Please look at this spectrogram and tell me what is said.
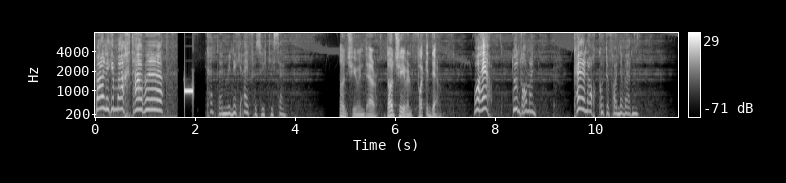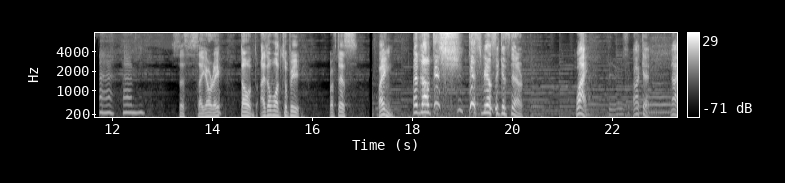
Male gemacht habe, könnte ein wenig eifersüchtig sein. Don't you even dare. Don't you even fucking dare. Woher? Du und Roman können auch gute Freunde werden. Äh, ähm. Sayori, don't. I don't want to be with this thing. And now this this music is there. Why? Okay. No.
